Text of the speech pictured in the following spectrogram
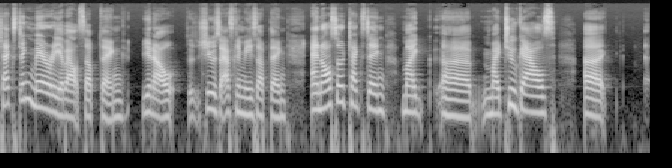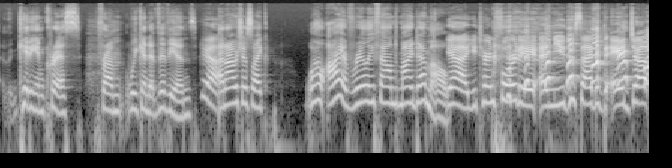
texting Mary about something. You know, she was asking me something, and also texting my uh, my two gals, uh, Kitty and Chris from Weekend at Vivian's. Yeah. and I was just like, "Well, I have really found my demo." yeah, you turned 40 and you decided to age up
